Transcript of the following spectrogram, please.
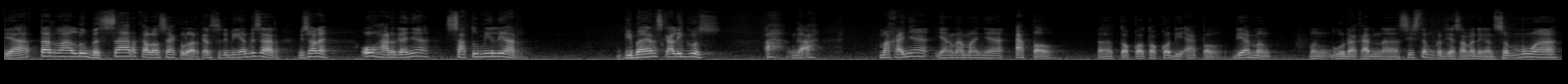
ya terlalu besar kalau saya keluarkan sedemikian besar. Misalnya, oh harganya satu miliar dibayar sekaligus. Ah, enggak ah. Makanya yang namanya Apple, eh, toko-toko di Apple, dia menggunakan eh, sistem kerjasama dengan semua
